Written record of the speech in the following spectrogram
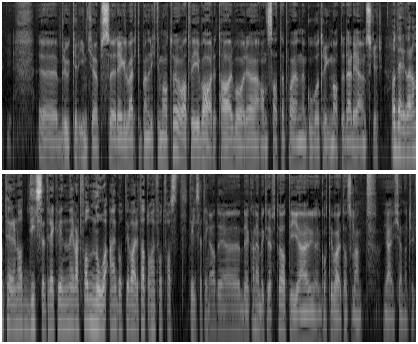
eh, bruker innkjøpsregelverket på en riktig måte, og at vi ivaretar våre ansatte på en god og trygg måte. Det er det jeg ønsker. Og dere garanterer nå at disse tre kvinnene i hvert fall nå er godt ivaretatt og har fått fast tilsetting? Ja, det, det kan jeg bekrefte. At de er godt ivaretatt så langt jeg kjenner til.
